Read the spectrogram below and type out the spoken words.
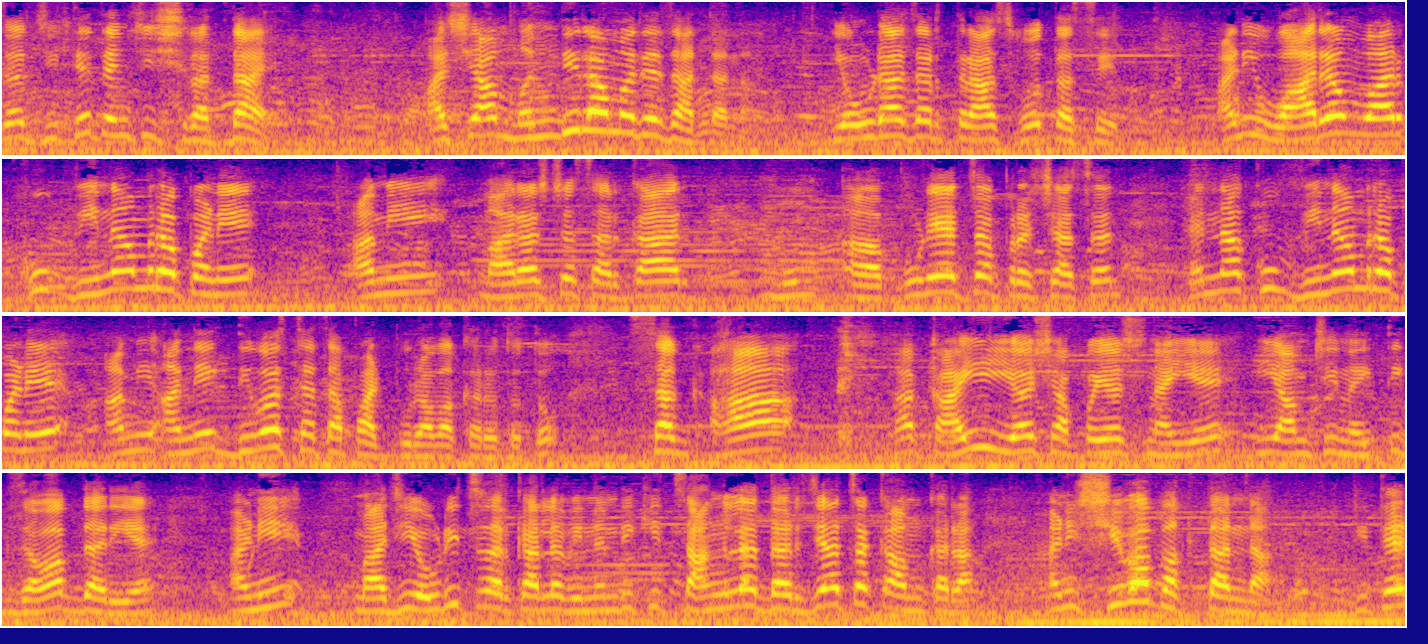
जर जिथे त्यांची श्रद्धा आहे अशा मंदिरामध्ये जाताना एवढा जर त्रास होत असेल आणि वारंवार खूप विनम्रपणे आम्ही महाराष्ट्र सरकार मुं- पुण्याचं प्रशासन यांना खूप विनम्रपणे आम्ही अनेक दिवस त्याचा पाठपुरावा करत होतो. सग हा हा काही यश अपयश नाही आहे ही आमची नैतिक जबाबदारी आहे. आणि माझी एवढीच सरकारला विनंती की चांगल्या दर्जाचं काम करा आणि शिवभक्तांना तिथे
